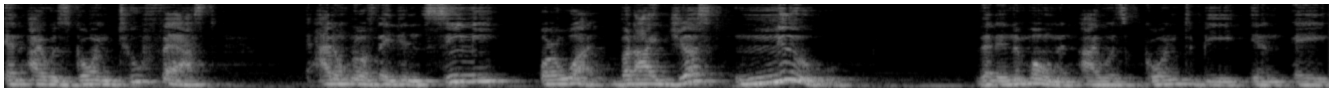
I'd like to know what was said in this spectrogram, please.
And I was going too fast. I don't know if they didn't see me or what, but I just knew that in a moment I was going to be in a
